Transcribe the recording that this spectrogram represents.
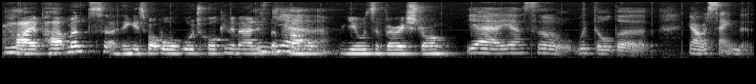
Mm. High apartments, I think, is what we're, we're talking about. Is the yeah. apartment yields are very strong. Yeah, yeah. So with all the, you know, I was saying that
